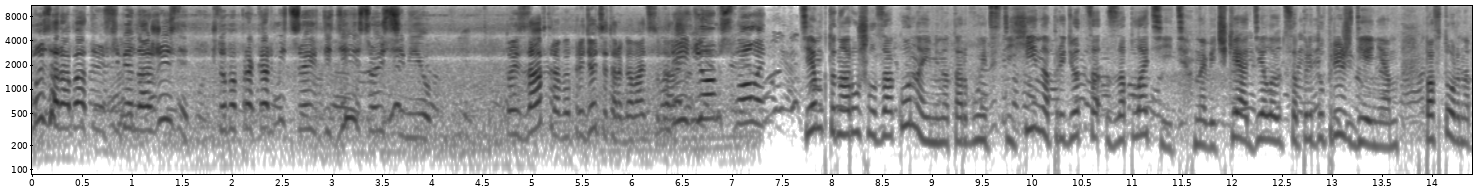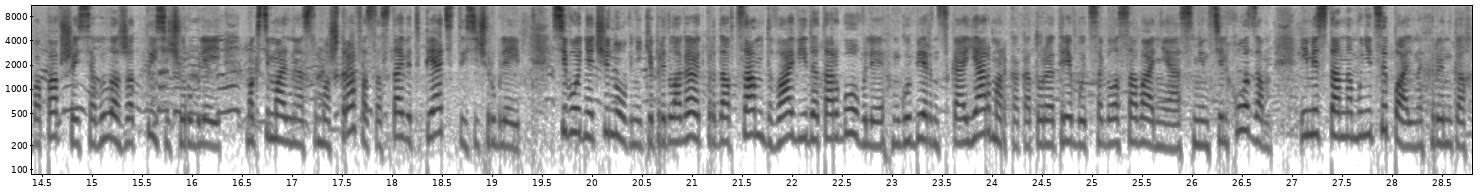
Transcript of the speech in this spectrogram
мы зарабатываем себе на жизнь, чтобы прокормить своих детей и свою семью. То есть завтра вы придете торговать сюда? Придем снова. Тем, кто нарушил закон, а именно торгует стихийно, придется заплатить. Новички отделаются предупреждением. Повторно попавшиеся выложат тысячу рублей. Максимальная сумма штрафа составит 5 тысяч рублей. Сегодня чиновники предлагают продавцам два вида торговли. Губернская ярмарка, которая требует согласования с Минсельхозом, и места на муниципальных рынках.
